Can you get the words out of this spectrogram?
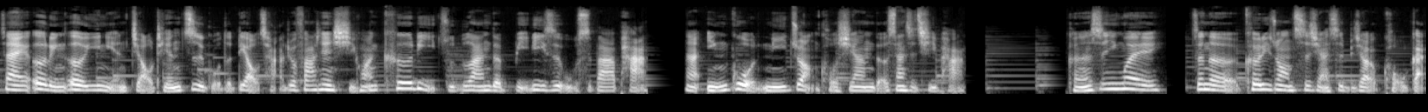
在二零二一年角田治国的调查就发现，喜欢颗粒紫布兰的比例是五十八趴，那赢过泥状口西安的三十七趴。可能是因为真的颗粒状吃起来是比较有口感，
